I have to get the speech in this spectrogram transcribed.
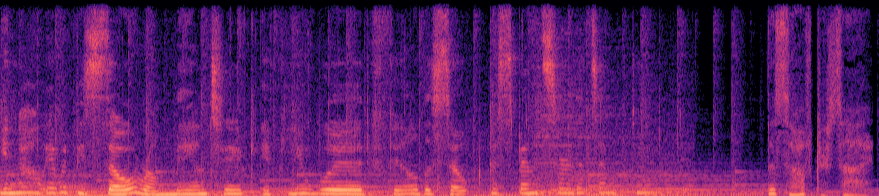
You know, it would be so romantic if you would fill the soap dispenser that's empty. The softer side.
